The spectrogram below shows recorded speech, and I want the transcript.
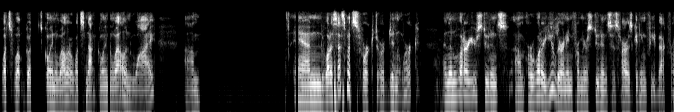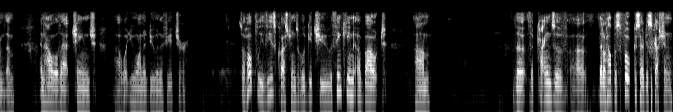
what's what, what's going well or what's not going well and why. Um, and what assessments worked or didn't work. And then what are your students, um, or what are you learning from your students as far as getting feedback from them? And how will that change uh, what you want to do in the future? So hopefully these questions will get you thinking about um, the, the kinds of, uh, that'll help us focus our discussion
